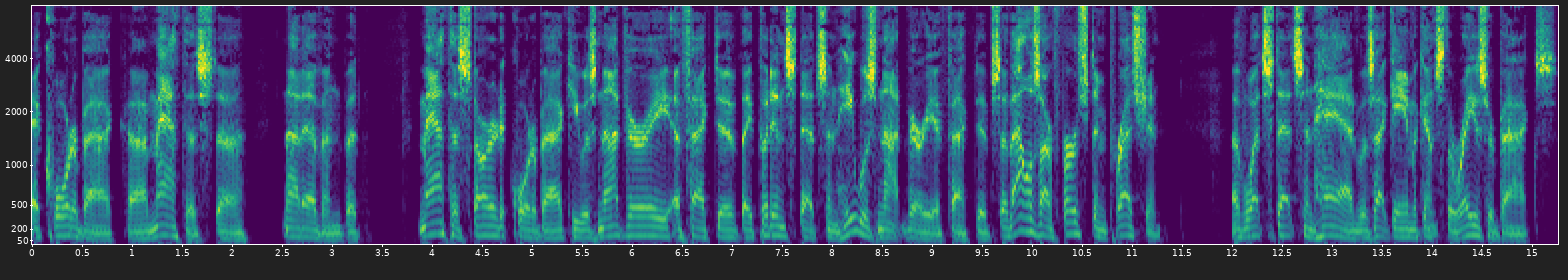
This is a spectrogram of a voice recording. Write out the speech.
at quarterback. Uh, Mathis, uh, not Evan, but Mathis started at quarterback. He was not very effective. They put in Stetson. He was not very effective. So that was our first impression of what Stetson had was that game against the Razorbacks.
